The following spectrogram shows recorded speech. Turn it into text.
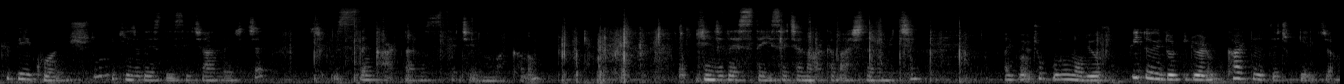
küpeyi koymuştum. İkinci desteği seçenler için. Şimdi sizin kartlarınızı seçelim bakalım. İkinci desteği seçen arkadaşlarım için. Ay böyle çok uzun oluyor. Videoyu durduruyorum. Kartları seçip geleceğim.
